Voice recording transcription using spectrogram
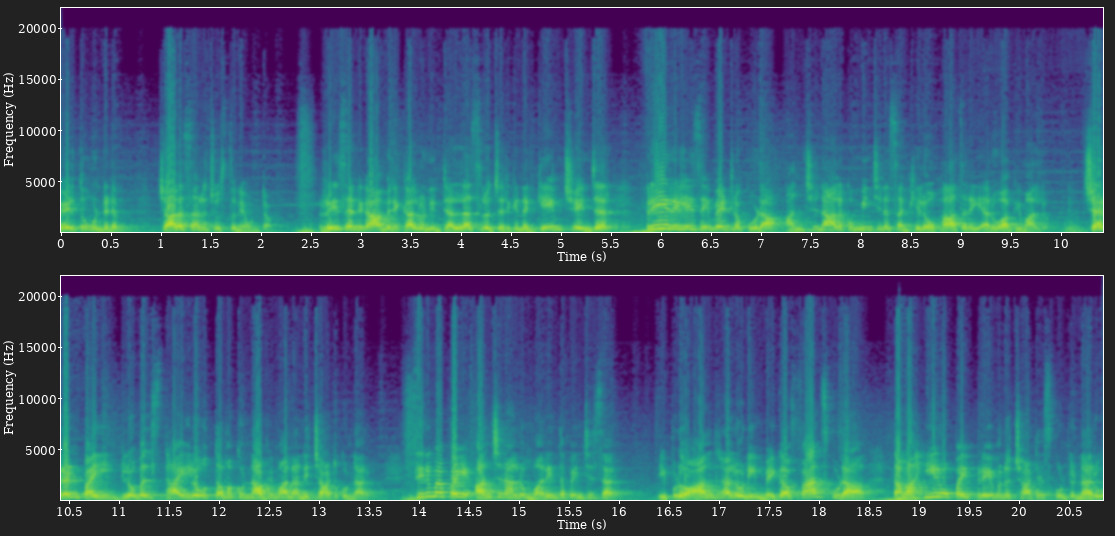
వెళుతూ ఉండడం చాలాసార్లు చూస్తూనే ఉంటాం. రీసెంట్గా అమెరికాలోని డల్లాస్లో జరిగిన గేమ్ చేంజర్ ప్రీ రిలీజ్ ఈవెంట్లో కూడా అంచనాలకు మించిన సంఖ్యలో హాజరయ్యారు అభిమానులు. చరణ్ పై గ్లోబల్ స్థాయిలో తమకున్న అభిమానాన్ని చాటుకున్నారు. సినిమాపై అంచనాలు మరింత పెంచేశారు. ఇప్పుడు ఆంధ్రాలోని మెగా ఫ్యాన్స్ కూడా తమ హీరోపై ప్రేమను చాటేసుకుంటున్నారు.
